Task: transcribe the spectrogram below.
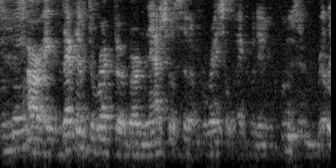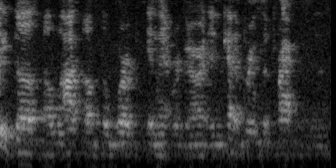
Mm-hmm. Our executive director of our National Center for Racial Equity and Inclusion really does a lot of the work in that regard and kind of brings the practices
